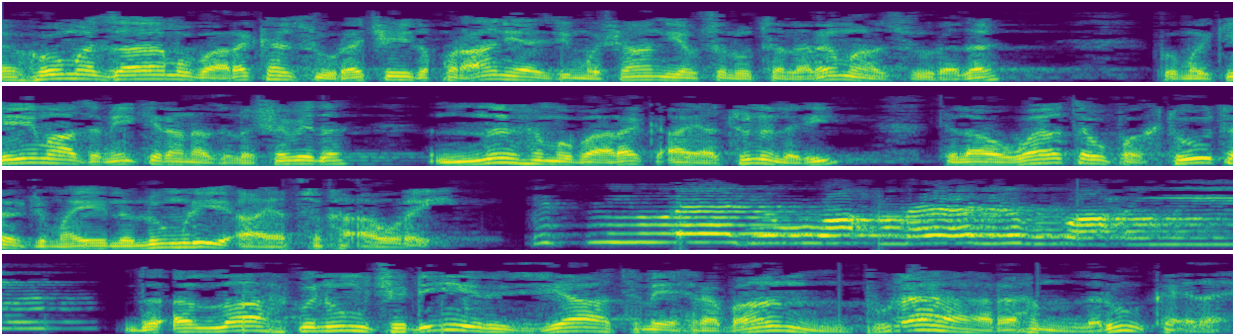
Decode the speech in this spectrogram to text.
همزه مبارکه سوره چې د قران عظیم شان یو سلو څلرمه سوره ده په مکه معظمه کې را نازله شوې ده نه مبارک آیاتونه لري تلاوت او پښتو ترجمه یې له لومړي آیت څخه اوري بسم الله الرحمن الرحیم د الله په نوم چې ډیر زیات مهربان پورا رحم لرونکی دی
